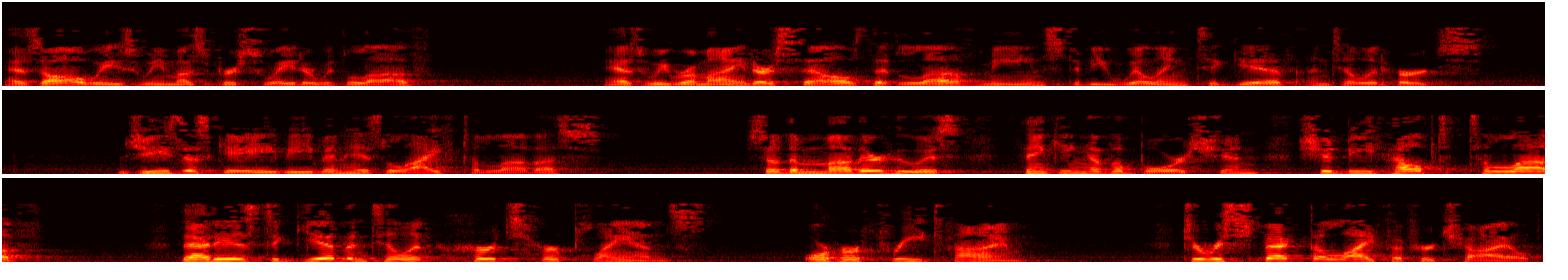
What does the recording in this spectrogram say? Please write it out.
As always, we must persuade her with love, as we remind ourselves that love means to be willing to give until it hurts. Jesus gave even his life to love us. So the mother who is thinking of abortion should be helped to love. That is, to give until it hurts her plans or her free time, to respect the life of her child.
